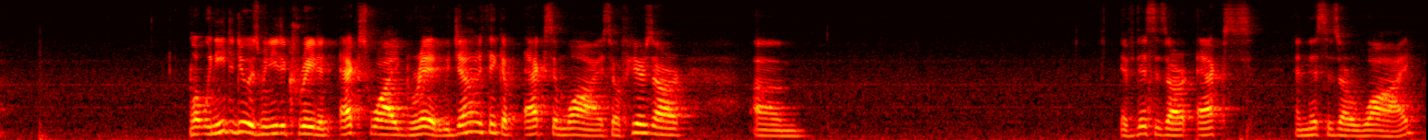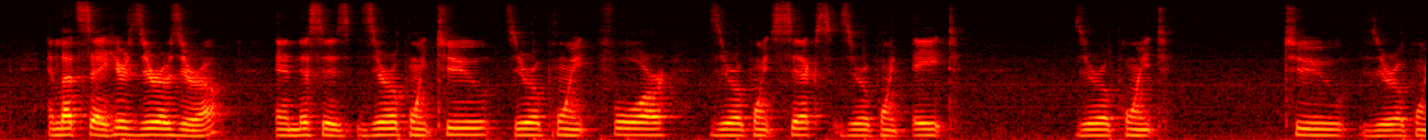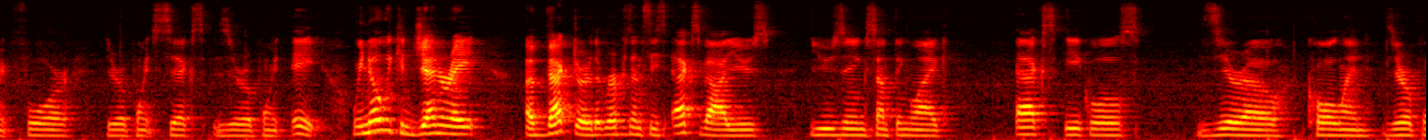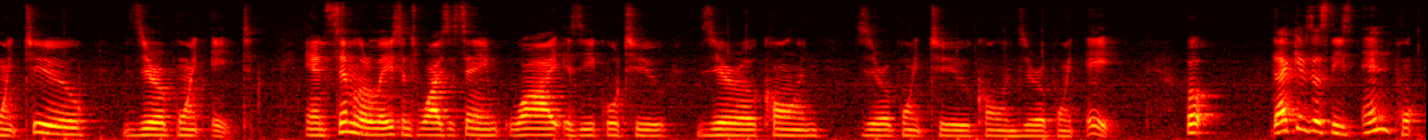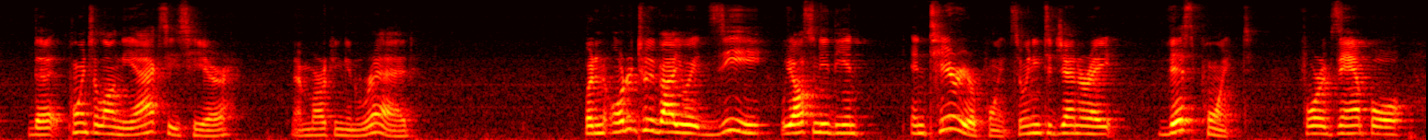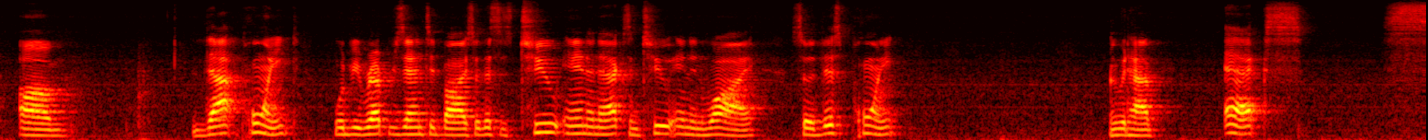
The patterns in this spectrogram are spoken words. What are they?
what we need to do is we need to create an XY grid. We generally think of X and Y. So if here's our um, if this is our x and this is our y, and let's say here's 0, 0, and this is 0 0.2, 0 0.4, 0 0.6, 0 0.8, 0 0.2, 0 0.4, 0 0.6, 0 0.8. We know we can generate a vector that represents these x values using something like x equals 0 colon 0 0.2, 0 0.8. And similarly, since y is the same, y is equal to 0 colon 0 0.2 colon 0 0.8. But that gives us these end the points along the axes here that I'm marking in red. But in order to evaluate z, we also need the in interior point. So we need to generate this point. For example, um, that point would be represented by, so this is 2 in and x and 2 in and y. So this point, we would have x,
